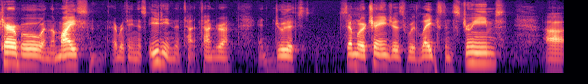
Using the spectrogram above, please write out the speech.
caribou and the mice and everything that's eating the tundra and do the similar changes with lakes and streams, uh,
